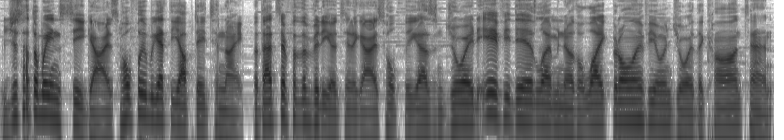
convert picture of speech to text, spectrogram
we just have to wait and see, guys. Hopefully we get the update tonight. But that's it for the video today, guys. Hopefully you guys enjoyed. If you did, let me know the like, but only if you enjoyed the content.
